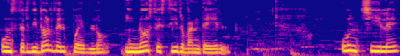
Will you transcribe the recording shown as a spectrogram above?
un servidor del pueblo y no se sirvan de él. Un Chile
